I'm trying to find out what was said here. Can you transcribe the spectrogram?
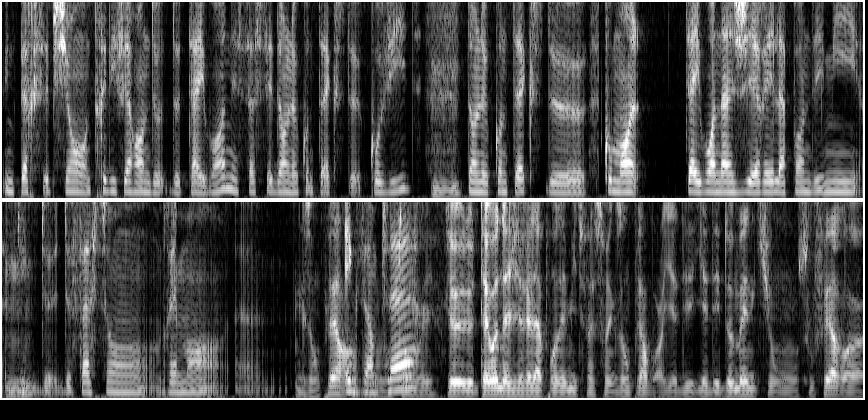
une perception très différente de, de, Taïwan, et ça, c'est dans le contexte de Covid, mhm. dans le contexte de comment Taïwan a géré la pandémie mhm. de, de, façon vraiment euh, exemplaire. Hein, exemplaire. Taïwan a géré la pandémie de façon exemplaire. Bon, il y, y, a des domaines qui ont souffert. Euh,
